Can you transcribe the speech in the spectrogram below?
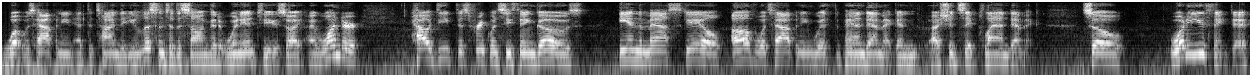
what was happening at the time that you listened to the song that it went into you. So I, I wonder how deep this frequency thing goes in the mass scale of what's happening with the pandemic, and I should say pandemic. So, what do you think, Dick?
